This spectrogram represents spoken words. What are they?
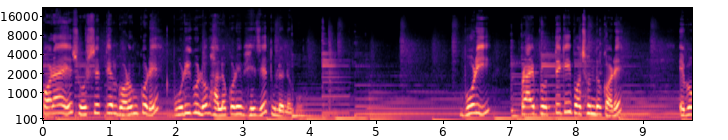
কড়াইয়ে সর্ষের তেল গরম করে বড়িগুলো ভালো করে ভেজে তুলে নেব। বড়ি প্রায় প্রত্যেকেই পছন্দ করে এবং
